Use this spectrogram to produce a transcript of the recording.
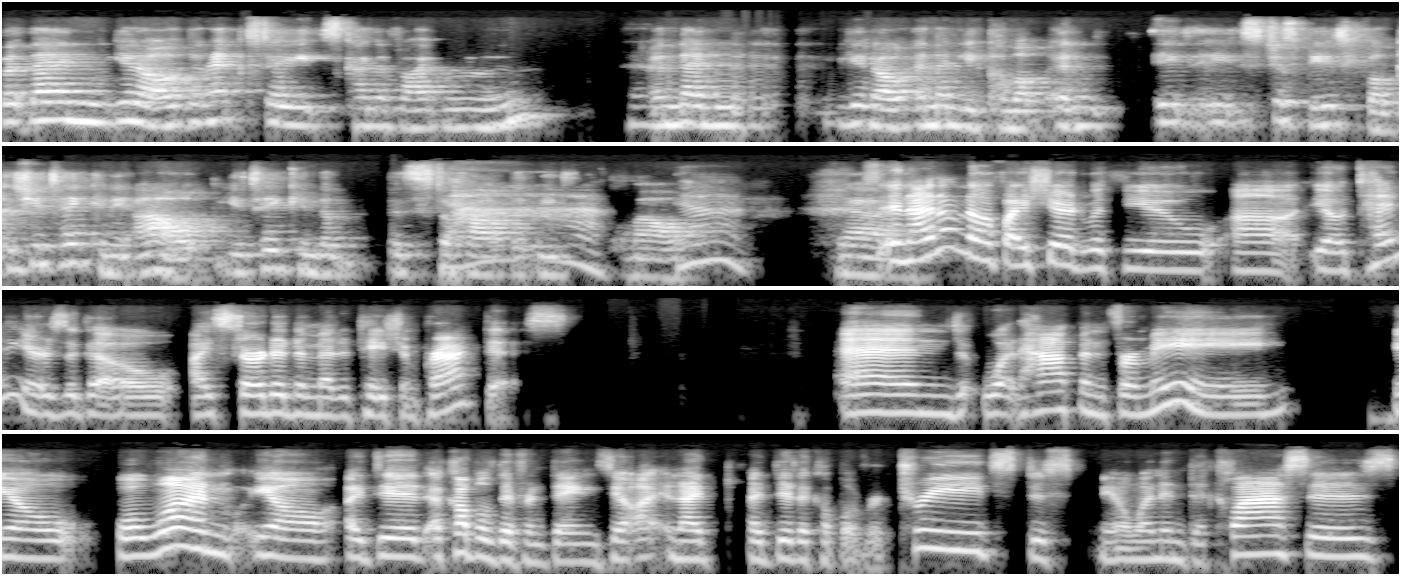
but then, you know, the next day it's kind of like, mm, yeah. and then, you know, and then you come up and it, it's just beautiful because you're taking it out. You're taking the, the stuff yeah. out that needs to come out. Yeah. Yeah. And I don't know if I shared with you, uh, you know, 10 years ago, I started a meditation practice. And what happened for me, you know, well, one, you know, I did a couple different things, you know, I, and I, I did a couple of retreats, just, you know, went into classes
